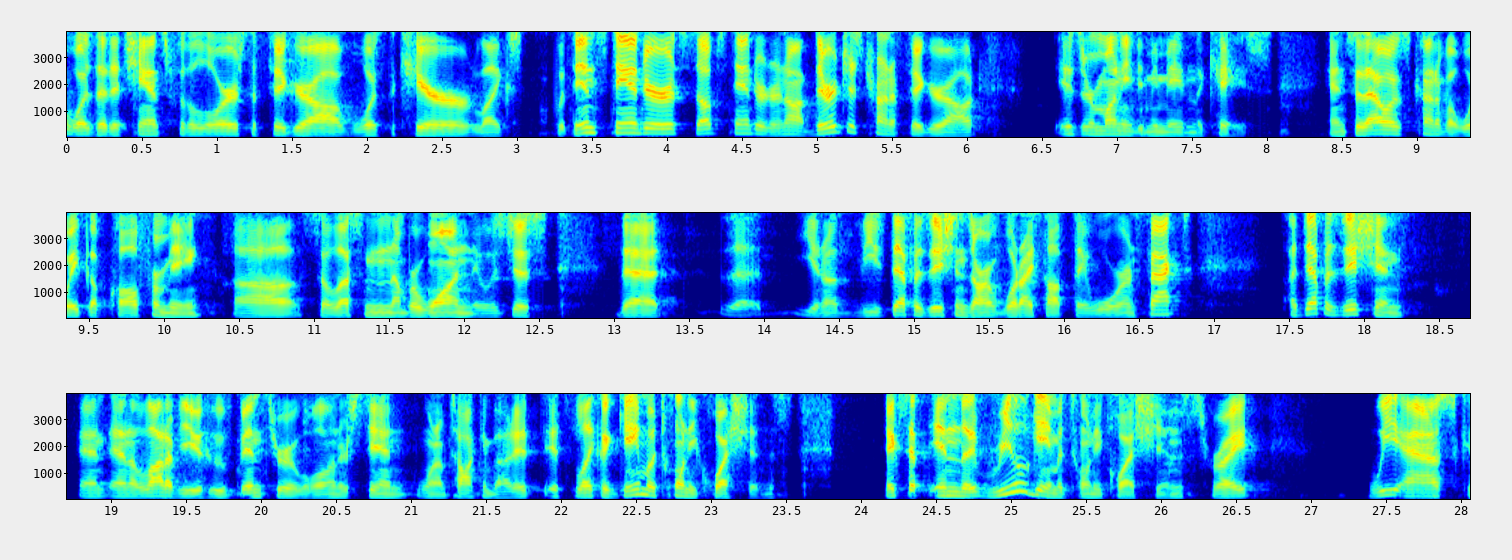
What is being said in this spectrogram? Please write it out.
was it a chance for the lawyers to figure out was the care like within standard, substandard, or not. They're just trying to figure out is there money to be made in the case. And so that was kind of a wake up call for me. Uh, so lesson number one, it was just that that you know these depositions aren't what I thought they were. In fact, a deposition, and and a lot of you who've been through it will understand what I'm talking about. It, it's like a game of 20 questions, except in the real game of 20 questions, right? We ask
